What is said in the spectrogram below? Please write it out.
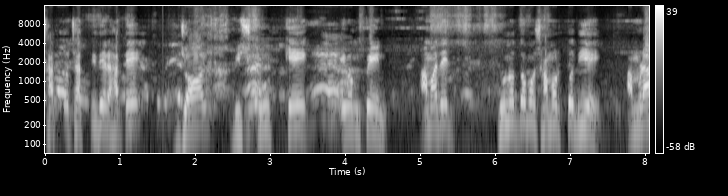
ছাত্রছাত্রীদের হাতে জল, বিস্কুট, কেক এবং পেন আমাদের ন্যূনতম সামর্থ্য দিয়ে আমরা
